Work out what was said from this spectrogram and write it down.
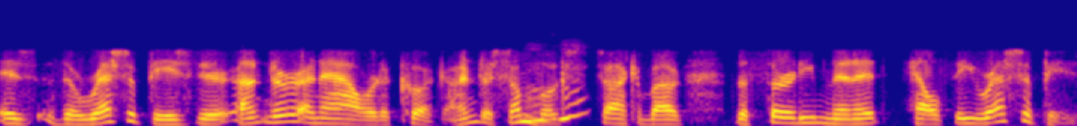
is the recipes. They're under an hour to cook. Under some books mm-hmm. talk about the 30 minute healthy recipes,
